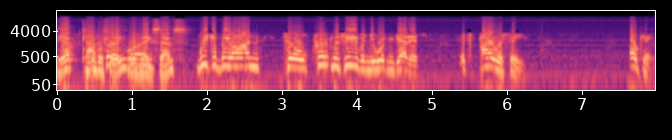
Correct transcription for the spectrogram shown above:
You. Yep, counterfeiting would make sense. We could be on till Christmas Eve and you wouldn't get it. It's piracy. Okay.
